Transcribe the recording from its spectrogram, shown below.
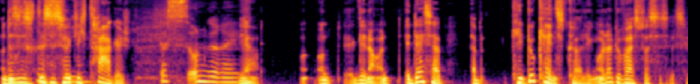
Und das, ist, das ist wirklich tragisch. Das ist ungerecht. Ja. Und genau, und deshalb, du kennst Curling, oder? Du weißt, was das ist.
